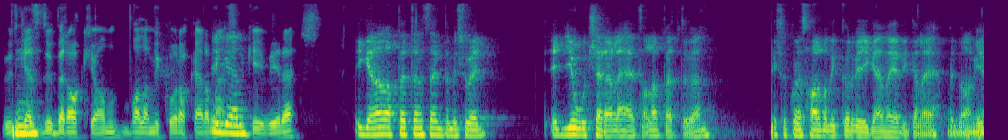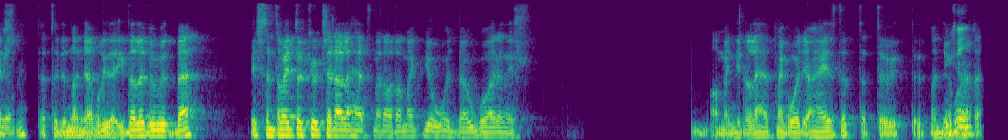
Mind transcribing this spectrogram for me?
őt mm. kezdőbe rakjam valamikor, akár a második évére. Igen, alapvetően szerintem is ő egy, egy jó csere lehet alapvetően, és akkor ez harmadik kör vége, negyedik eleje, vagy valami Igen. ilyesmi. Tehát, hogy nagyjából ide, ide lövőd be, és szerintem egy tök jó csere lehet, mert arra meg jó, hogy beugorjon, és amennyire lehet megoldja a helyzetet, tehát őt, őt nagyjából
